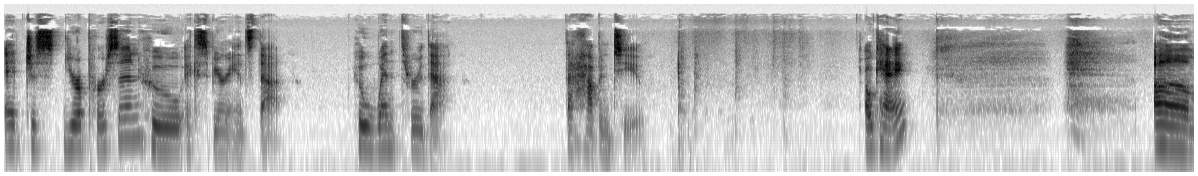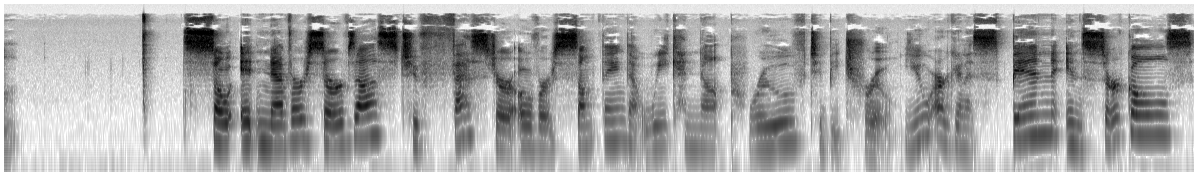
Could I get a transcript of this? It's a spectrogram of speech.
It just, you're a person who experienced that, who went through that. That happened to you. Okay? Um, so it never serves us to fester over something that we cannot prove to be true. You are going to spin in circles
